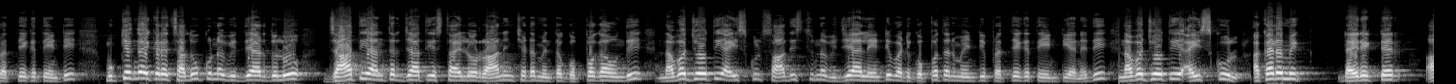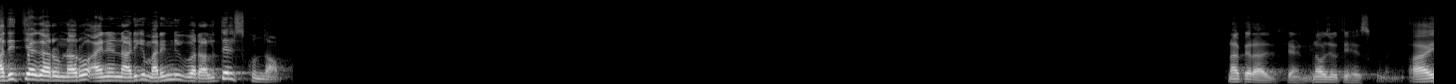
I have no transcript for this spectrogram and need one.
ప్రత్యేకత ఏంటి? ముఖ్యంగా ఇక్కడ చదువుకున్న విద్యార్థులు జాతీయ అంతర్జాతీయ స్థాయిలో రాణించడం ఎంత గొప్పగా ఉంది? నవజ్యోతి హై స్కూల్ సాధిస్తున్న విజయాలు ఏంటి? వాటి గొప్పతనం ఏంటి? ప్రత్యేకత ఏంటి అనేది Navajyothi high school academic director Aditya garu ఉన్నారు ఆయనను అడిగి మరిన్ని వివరాలు తెలుసుకుందాం. నా పేరు ఆదిత్య అండి. నవజ్యోతి హై స్కూల్ అండి. I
